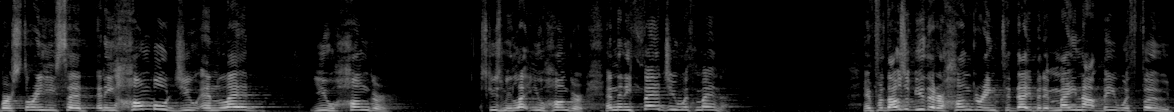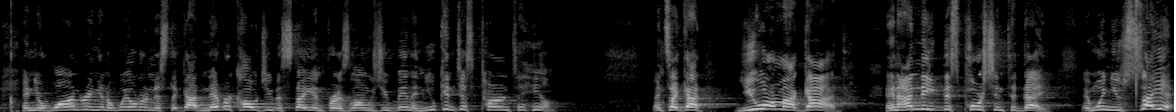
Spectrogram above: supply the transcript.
verse 3, he said, And he humbled you and led you hunger. Excuse me, let you hunger. And then he fed you with manna. And for those of you that are hungering today, but it may not be with food, and you're wandering in a wilderness that God never called you to stay in for as long as you've been in, you can just turn to Him and say, God, you are my God, and I need this portion today. And when you say it,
